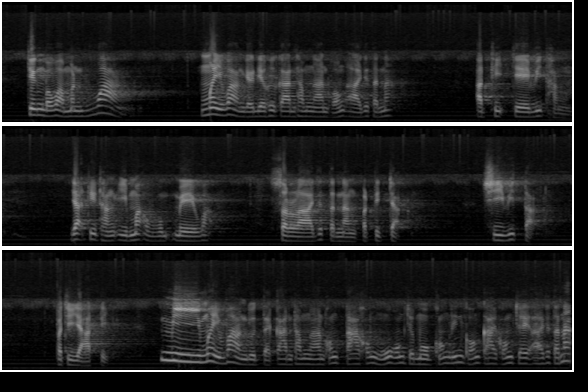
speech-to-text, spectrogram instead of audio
ๆจึงบอกว่ามันว่าง ไม่ว่างอย่างเดียวคือการทำงานของอายตนะอธิเจวิทังยะทิทังอิมะเมวะสลายตนังปฏิจจชีวิตะปัจจยาติ มีไม่ว่างอยู่แต่การทำงานของตาของหูของจมูกของลิ้นของกายของใจอายตนะ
